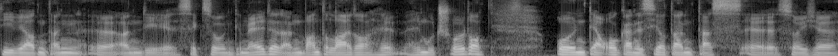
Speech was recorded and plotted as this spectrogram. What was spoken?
Die werden dann äh, an die Sektion gemeldet, an Wanderleiter Hel Helmut Schröder. Und der organisiert dann, dass äh, solche,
